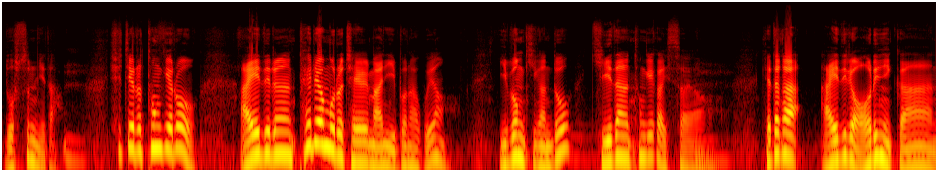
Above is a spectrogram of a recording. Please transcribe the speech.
높습니다. 음. 실제로 통계로 아이들은 폐렴으로 제일 많이 입원하고요. 입원 기간도 길다는 통계가 있어요. 음. 게다가 아이들이 어리니까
